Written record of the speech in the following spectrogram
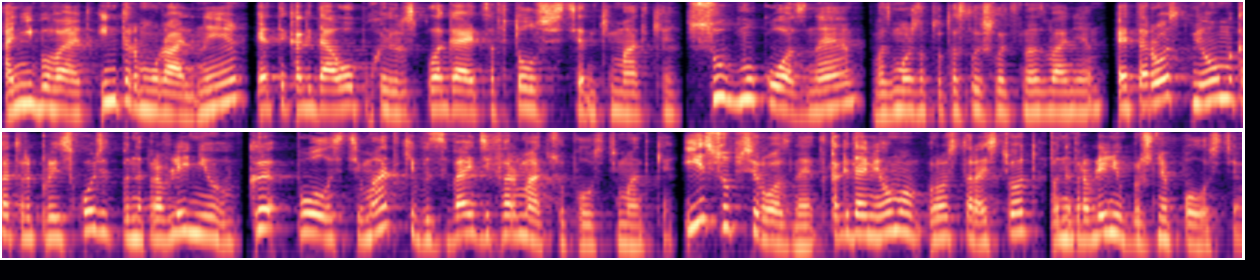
Они бывают интермуральные, это когда опухоль располагается в толще стенки матки. Субмукозная, возможно, кто-то слышал эти названия. Это рост миомы, который происходит по направлению к полости матки, вызывая деформацию полости матки. И субсерозная, это когда миома просто растет по направлению к брюшной полости.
